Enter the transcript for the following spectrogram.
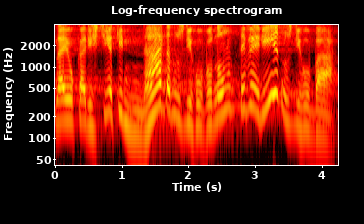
na Eucaristia que nada nos derruba, não deveria nos derrubar.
